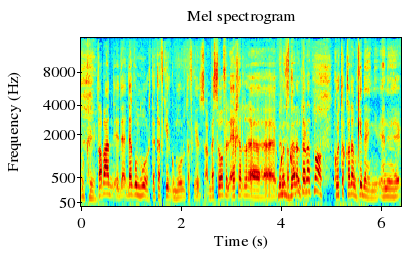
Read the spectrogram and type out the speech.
أوكي طبعا ده, ده جمهور ده تفكير جمهور وتفكير صعب. بس هو في الآخر آه، كرة القدم. ثلاث نقط كرة القدم كده يعني يعني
